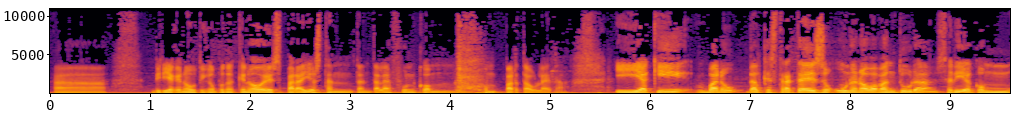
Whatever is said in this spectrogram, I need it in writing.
Uh, diria que no, ho tinc apuntat que no, és per iOS tant, tant telèfon com, com per tauleta. I aquí, bueno, del que es tracta és una nova aventura, seria com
